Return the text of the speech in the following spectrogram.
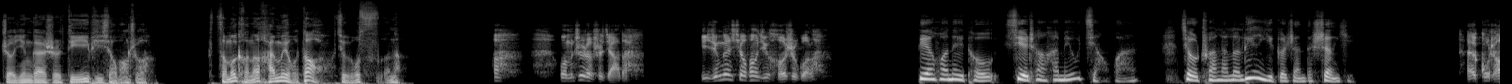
这应该是第一批消防车，怎么可能还没有到就有死呢？啊，我们知道是假的，已经跟消防局核实过了。电话那头，谢畅还没有讲完，就传来了另一个人的声音：“哎，顾城，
